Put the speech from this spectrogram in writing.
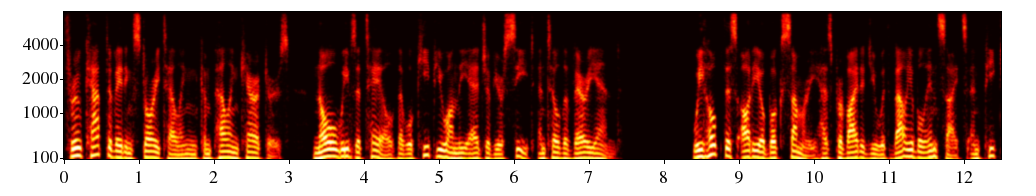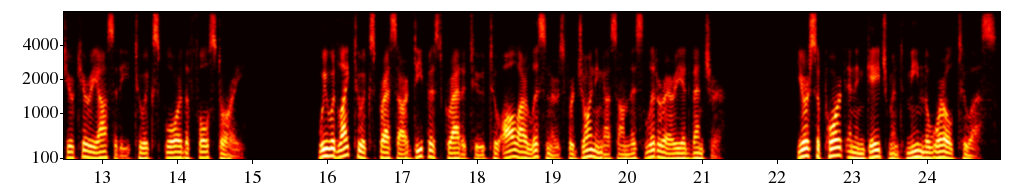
Through captivating storytelling and compelling characters, Knoll weaves a tale that will keep you on the edge of your seat until the very end. We hope this audiobook summary has provided you with valuable insights and piqued your curiosity to explore the full story. We would like to express our deepest gratitude to all our listeners for joining us on this literary adventure. Your support and engagement mean the world to us.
